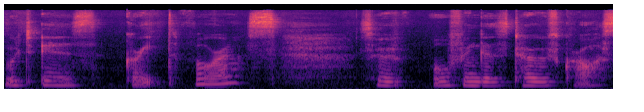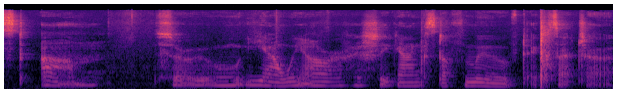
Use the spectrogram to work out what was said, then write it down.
which is great for us. So all fingers, toes crossed. Um, so yeah, we are officially getting stuff moved, etc.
